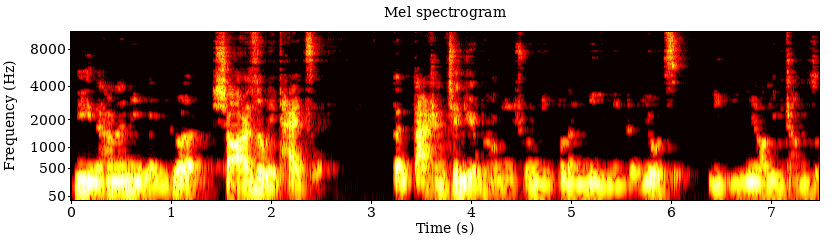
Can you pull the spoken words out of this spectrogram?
立他的那个一个小儿子为太子，但大臣坚决不同意，说你不能立那个幼子，你一定要立长子，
